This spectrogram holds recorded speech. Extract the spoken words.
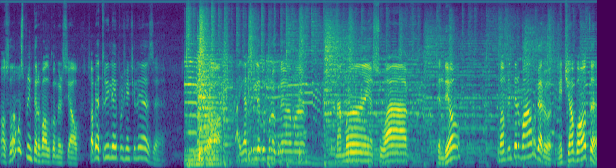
Nós vamos para o intervalo comercial. Sobe a trilha aí, por gentileza. Isso, ó. Aí a trilha do programa, na manha, suave, entendeu? Vamos pro intervalo, garoto. A gente já volta.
